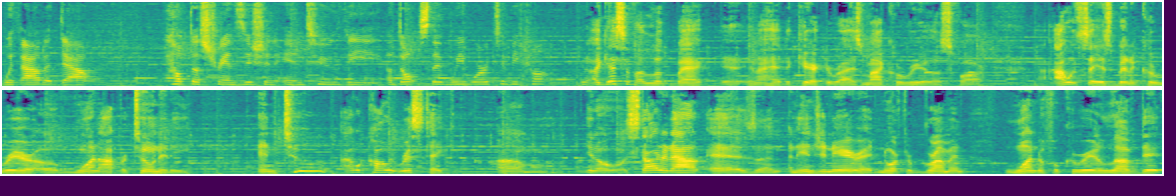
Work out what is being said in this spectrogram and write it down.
without a doubt helped us transition into the adults that we were to become. I guess if I look back eh, and I had to characterize my career thus far, I would say it's been a career of one opportunity and two, I would call it risk taking. Um, you know, started out as an, an, engineer at Northrop Grumman, wonderful career, loved it,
